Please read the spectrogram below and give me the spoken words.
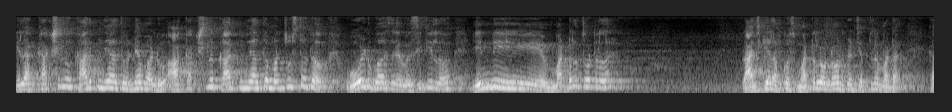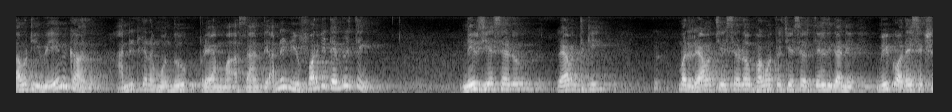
ఇలా కక్షలు కార్పుణ్యాలతో ఉండేవాళ్ళు ఆ కక్షలు కార్పుణ్యాలతో మనం చూస్తుంటాం. ఓల్డ్ బాస్ సిటీలో ఎన్ని మడ్డల చోటలా రాజకీయాలు అఫ్కోర్స్ మట్టలు ఉండవు అని చెప్తున్నమాట కాబట్టి ఇవేమి కాదు. అన్నిటికన్నా ముందు ప్రేమ శాంతి అన్నిటి యూ ఫర్గెట్ ఎవ్రీథింగ్ మీరు చేశాడు రేవంత్కి మరి రేవంత్ చేశాడో భగవంతుడు చేశాడో తెలియదు కానీ మీకు అదే శిక్ష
